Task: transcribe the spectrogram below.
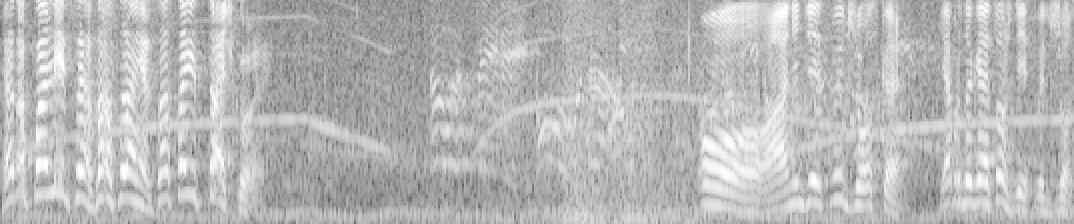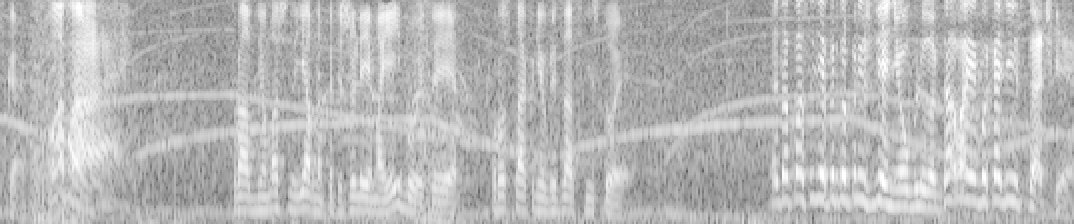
Это полиция, засранец! Оставит тачку! О, они действуют жестко. Я предлагаю тоже действовать жестко. Опа! Правда, у него машина явно потяжелее моей будет, и просто так в нее врезаться не стоит. Это последнее предупреждение, ублюдок. Давай, выходи из тачки.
